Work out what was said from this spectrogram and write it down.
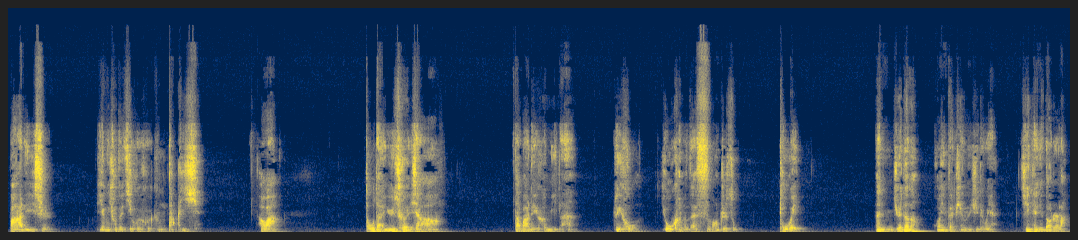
巴黎是赢球的机会会更大一些，好吧？斗胆预测一下啊，大巴黎和米兰最后有可能在死亡之组突围，那你觉得呢？欢迎在评论区留言。今天就到这儿了，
